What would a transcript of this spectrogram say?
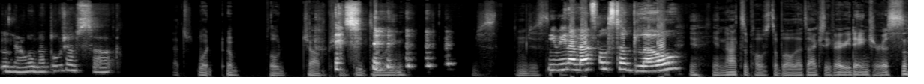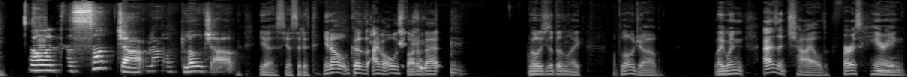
no, my blowjobs suck. That's what a blowjob should be doing. just, I'm just. You mean I'm not supposed to blow? Yeah, you're not supposed to blow. That's actually very dangerous. So it's a suck job, not a blow job. yes, yes, it is. You know, because I've always thought of that. well, it's just been like a blowjob. Like when, as a child, first mm-hmm. hearing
